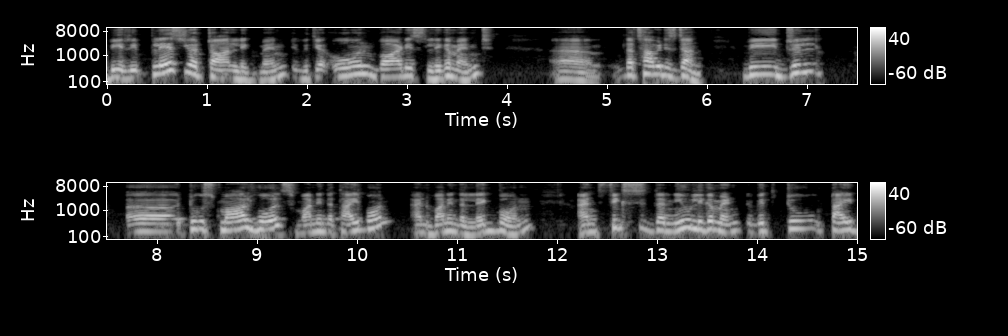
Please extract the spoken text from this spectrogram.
We replace your torn ligament with your own body's ligament. Um, that's how it is done. We drill uh, two small holes, one in the thigh bone and one in the leg bone, and fix the new ligament with two tight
